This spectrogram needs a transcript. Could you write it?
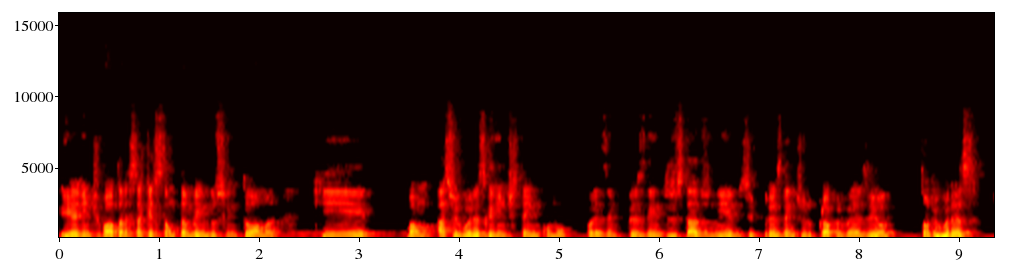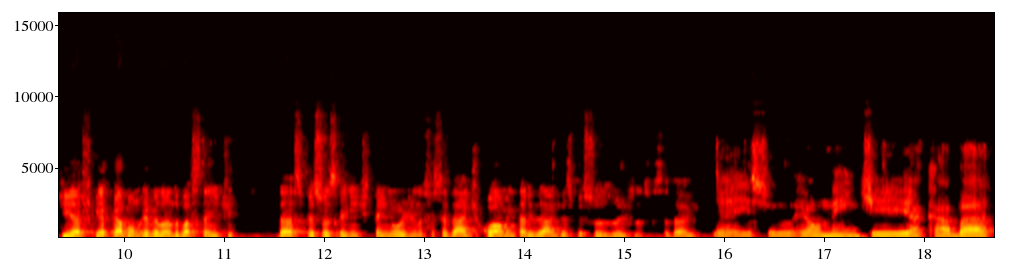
E a gente volta nessa questão também do sintoma, que, bom, as figuras que a gente tem como, por exemplo, presidente dos Estados Unidos e presidente do próprio Brasil, são figuras que acho que acabam revelando bastante das pessoas que a gente tem hoje na sociedade, qual a mentalidade das pessoas hoje na sociedade. É, isso realmente acaba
